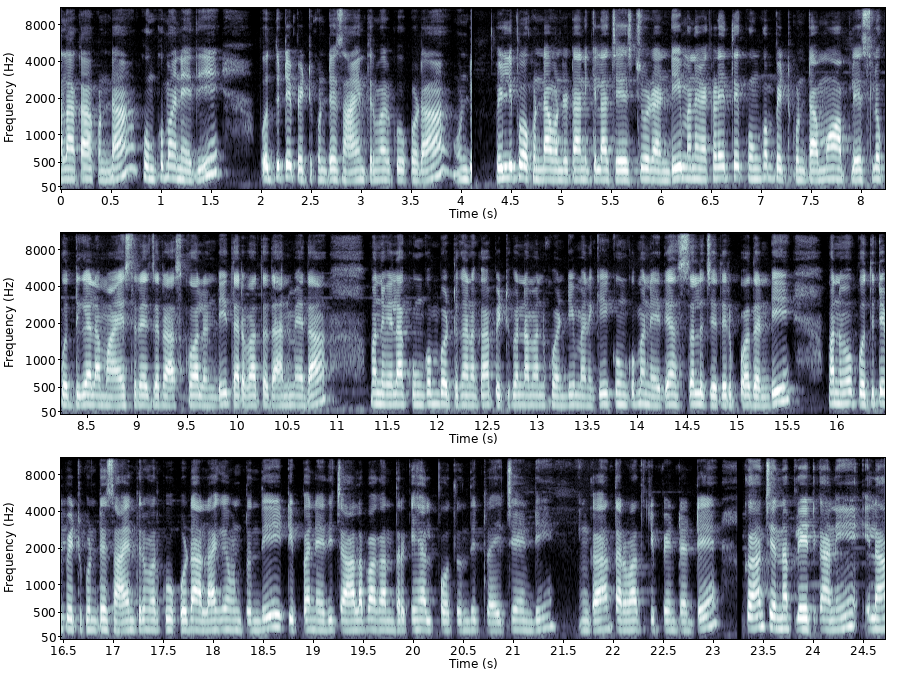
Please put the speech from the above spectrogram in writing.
అలా కాకుండా కుంకుమ అనేది పొద్దుటే పెట్టుకుంటే సాయంత్రం వరకు కూడా ఉండి వెళ్ళిపోకుండా ఉండటానికి ఇలా చేసి చూడండి. మనం ఎక్కడైతే కుంకుమ పెట్టుకుంటామో ఆ ప్లేస్లో కొద్దిగా ఇలా మాయిశ్చరైజర్ రాసుకోవాలండి. తర్వాత దాని మీద మనం ఇలా కుంకుమ పొట్టు కనుక పెట్టుకున్నామనుకోండి మనకి కుంకుమ అనేది అస్సలు చెదిరిపోదండి. మనము పొద్దుటే పెట్టుకుంటే సాయంత్రం వరకు కూడా అలాగే ఉంటుంది. టిప్ అనేది చాలా బాగా అందరికీ హెల్ప్ అవుతుంది. ట్రై చేయండి. ఇంకా తర్వాత టిప్ ఏంటంటే ఒక చిన్న ప్లేట్ కానీ ఇలా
